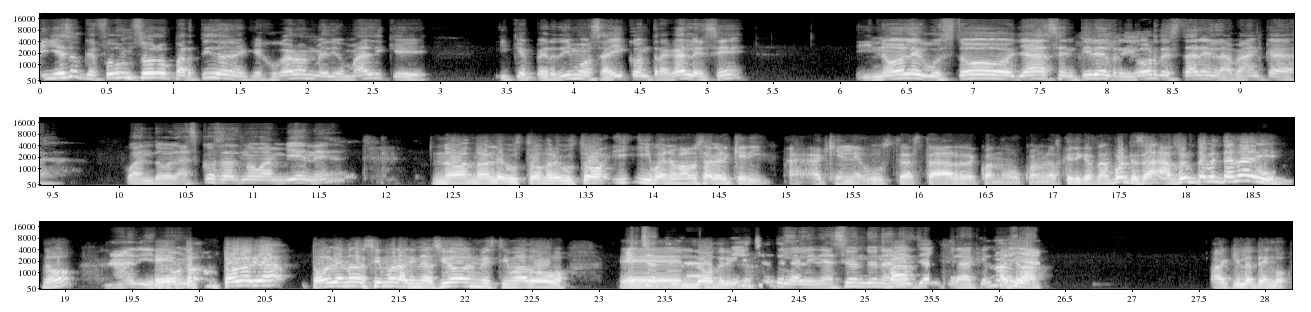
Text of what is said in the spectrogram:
Y eso que fue un solo partido en el que jugaron medio mal y que, y que perdimos ahí contra Gales, ¿eh? Y no le gustó ya sentir el rigor de estar en la banca cuando las cosas no van bien, ¿eh? No, no le gustó, no le gustó. Y, bueno, vamos a ver qué a, quién le gusta estar cuando, cuando las críticas están fuertes. absolutamente a nadie, ¿no? Nadie, eh, no, Todavía, todavía no decimos la alineación, mi estimado eh, échate, la, échate la alineación de una vez ya para que no haya. Aquí la tengo.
